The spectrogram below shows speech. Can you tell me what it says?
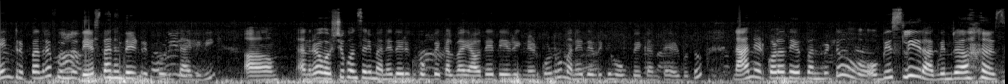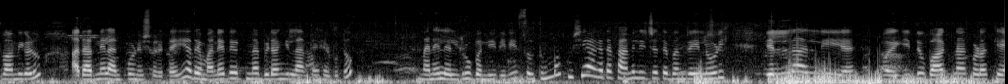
ಏನು ಟ್ರಿಪ್ ಅಂದರೆ ಫುಲ್ಲು ದೇವಸ್ಥಾನದೇ ಟ್ರಿಪ್ ಹೊಡಿತಾ ಇದ್ದೀವಿ ಅಂದ್ರೆ ವರ್ಷಕ್ಕೊಂದ್ಸರಿ ಮನೆ ದೇವ್ರಿಗೆ ಹೋಗ್ಬೇಕಲ್ವಾ? ಯಾವುದೇ ದೇವ್ರಿಗೆ ನಡ್ಕೊಂಡ್ರು ಮನೆ ದೇವರಿಗೆ ಹೋಗ್ಬೇಕಂತ ಹೇಳ್ಬಿಟ್ಟು. ನಾನು ನಡ್ಕೊಳ್ಳೋ ದೇವ್ರು ಬಂದ್ಬಿಟ್ಟು ಒಬ್ವಿಯಸ್ಲಿ ರಾಘವೇಂದ್ರ ಸ್ವಾಮಿಗಳು. ಅದಾದ್ಮೇಲೆ ಅನ್ನಪೂರ್ಣೇಶ್ವರಿ ತಾಯಿ. ಆದರೆ ಮನೆ ದೇವ್ರನ್ನ ಬಿಡಂಗಿಲ್ಲ ಅಂತ ಹೇಳ್ಬಿಟ್ಟು ಮನೇಲಿ ಎಲ್ಲರೂ ಬಂದಿದ್ದೀವಿ. ಸೊ ತುಂಬ ಖುಷಿ ಆಗುತ್ತೆ ಫ್ಯಾಮಿಲಿ ಜೊತೆ ಬಂದರೆ. ಇಲ್ಲಿ ನೋಡಿ, ಎಲ್ಲ ಅಲ್ಲಿ ಇದು ಬಾಗ್ನ ಕೊಡೋಕ್ಕೆ,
